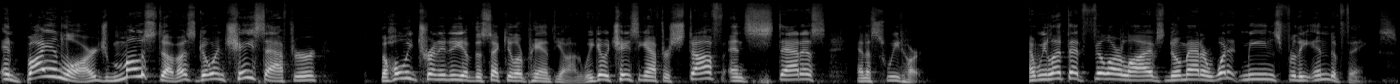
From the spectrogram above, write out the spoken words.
And by and large, most of us go and chase after the holy trinity of the secular pantheon. We go chasing after stuff and status and a sweetheart. And we let that fill our lives no matter what it means for the end of things.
